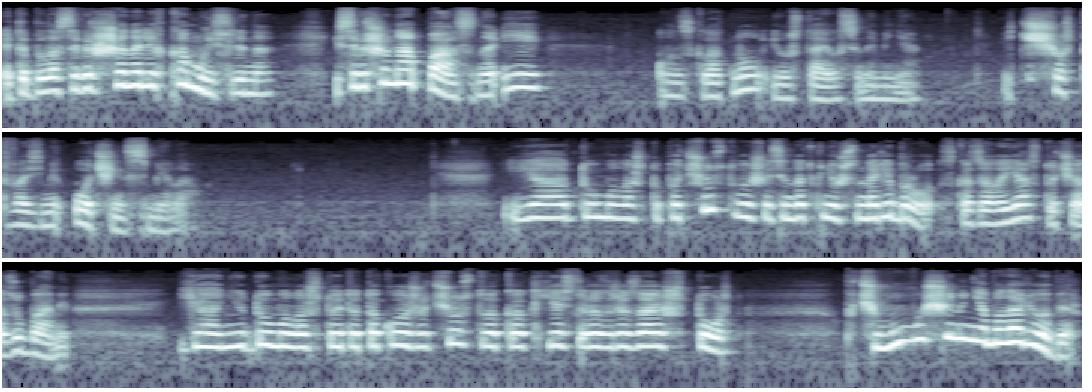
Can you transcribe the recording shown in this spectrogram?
Это было совершенно легкомысленно и совершенно опасно, и... Он сглотнул и уставился на меня. И, черт возьми, очень смело. «Я думала, что почувствуешь, если наткнешься на ребро», — сказала я, стуча зубами. «Я не думала, что это такое же чувство, как если разрезаешь торт. Почему у мужчины не было ребер?»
